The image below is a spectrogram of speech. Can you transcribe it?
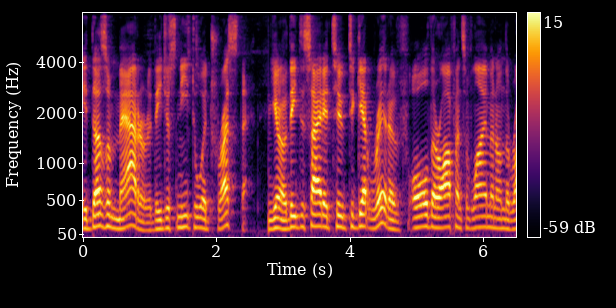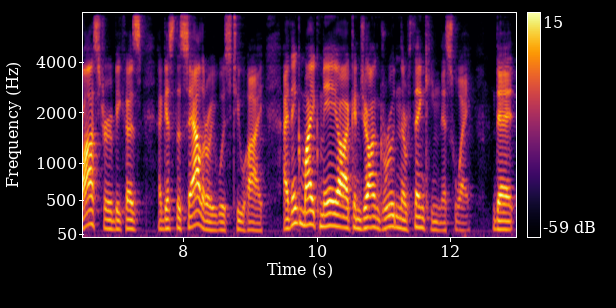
it doesn't matter. They just need to address that. You know, they decided to to get rid of all their offensive linemen on the roster because I guess the salary was too high. I think Mike Mayock and Jon Gruden are thinking this way that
